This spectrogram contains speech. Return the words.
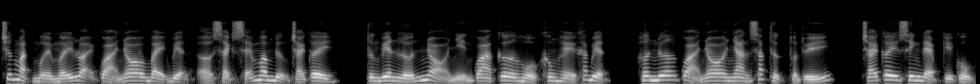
Trước mặt mười mấy loại quả nho bảy biện ở sạch sẽ mâm đựng trái cây, từng viên lớn nhỏ nhìn qua cơ hồ không hề khác biệt, hơn nữa quả nho nhan sắc thực thuần túy, trái cây xinh đẹp kỳ cục,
